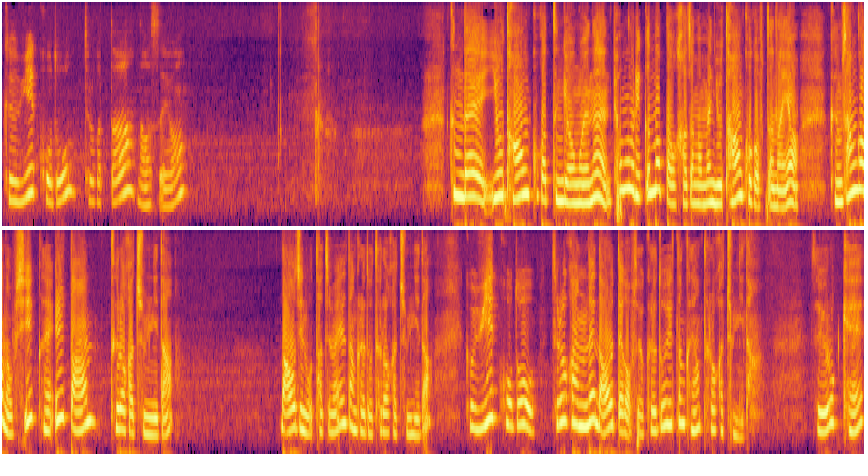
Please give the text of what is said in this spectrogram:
그 위에 코도 들어갔다 나왔어요. 근데 요 다음 코 같은 경우에는 편물이 끝났다고 가정하면 요 다음 코가 없잖아요. 그럼 상관없이 그냥 일단 들어가 줍니다. 나오진 못하지만 일단 그래도 들어가 줍니다. 그 위에 코도 들어가는데 나올 데가 없어요. 그래도 일단 그냥 들어가 줍니다. 그래서 이렇게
